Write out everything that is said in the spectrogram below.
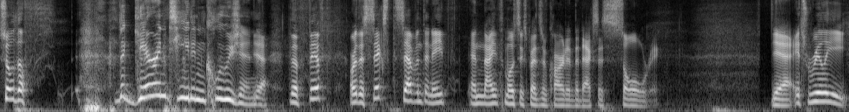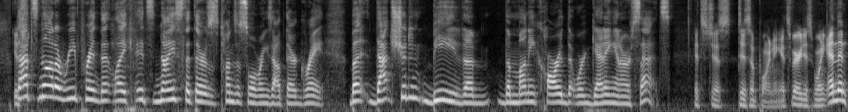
So the f- the guaranteed inclusion. Yeah, the fifth or the sixth, seventh, and eighth and ninth most expensive card in the decks is Sol Ring. Yeah, it's really it's, That's not a reprint that like it's nice that there's tons of sol rings out there, great. But that shouldn't be the the money card that we're getting in our sets. It's just disappointing. It's very disappointing. And then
